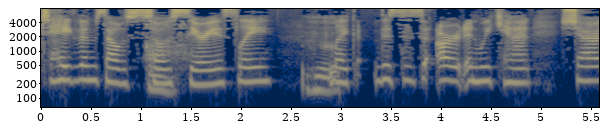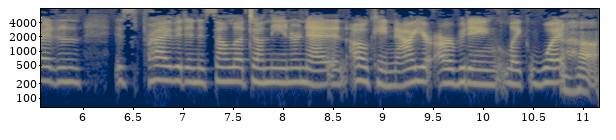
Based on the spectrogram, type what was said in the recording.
take themselves so seriously. Mm-hmm. Like this is art, and we can't share it, and it's private, and it's not allowed on the internet. And okay, now you're arbitering like what Huh.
